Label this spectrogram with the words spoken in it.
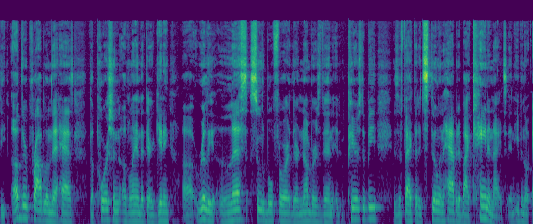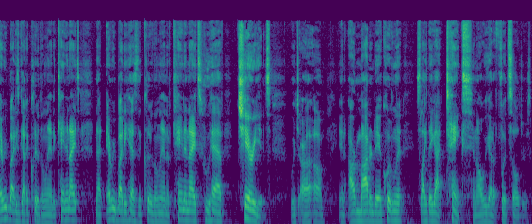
The other problem that has the portion of land that they're getting uh, really less suitable for their numbers than it appears to be is the fact that it's still inhabited by Canaanites. And even though everybody's got to clear the land of Canaanites, not everybody has to clear the land of Canaanites who have chariots, which are um, in our modern day equivalent. It's like they got tanks and all we got are foot soldiers.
